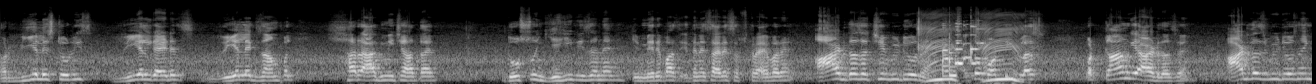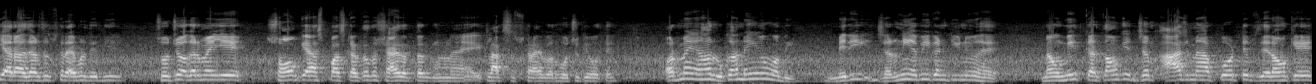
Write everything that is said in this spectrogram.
और real stories real guidance real example हर आदमी चाहता है। दोस्तों, यही रीज़न है कि मेरे पास इतने सारे सब्सक्राइबर हैं। आठ दस अच्छे वीडियोज़ हैं। तो फोर्टी प्लस बट काम के आठ दस हैं। आठ दस वीडियोज़ ने ग्यारह हज़ार सब्सक्राइबर दे दिए। सोचो, अगर मैं ये सौ के आसपास करता तो शायद अब तक एक लाख सब्सक्राइबर हो चुके होते। और मैं यहाँ रुका नहीं हूँ अभी। मेरी जर्नी अभी कंटिन्यू है। मैं उम्मीद करता हूँ कि जब आज मैं आपको टिप्स दे रहा हूँ कि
